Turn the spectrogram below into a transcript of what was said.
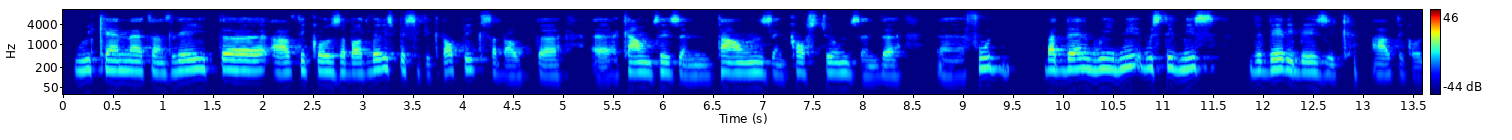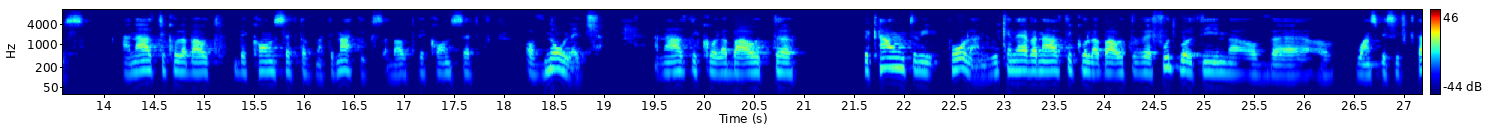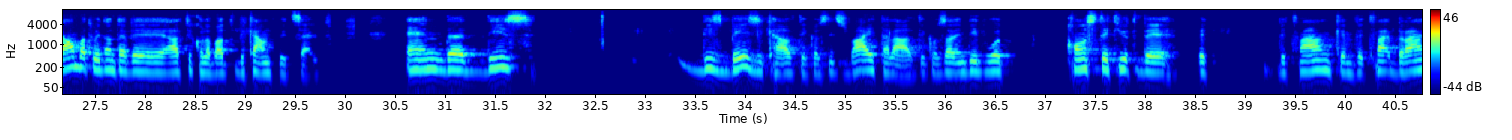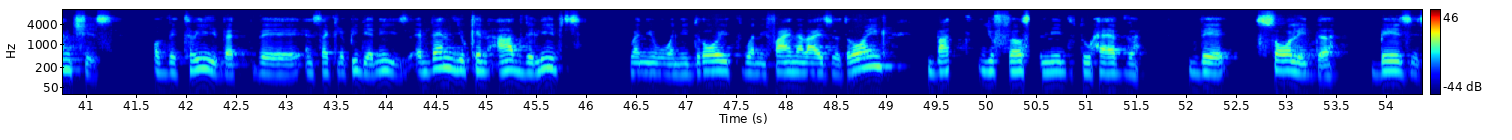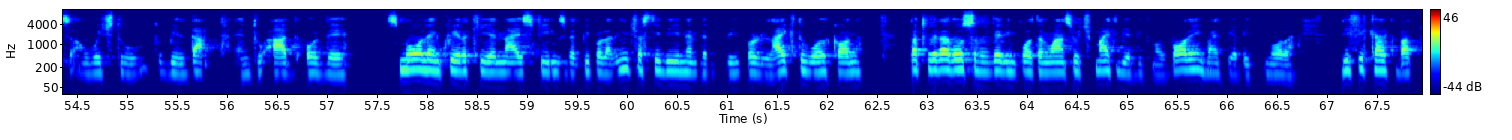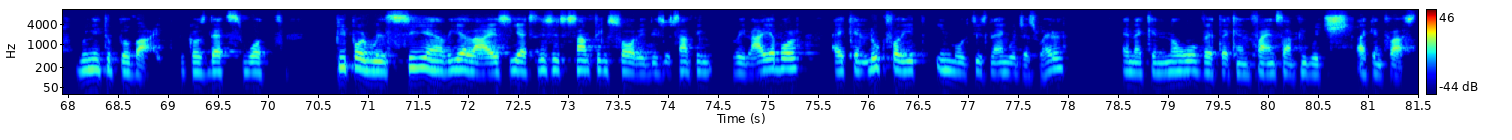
we can uh, translate uh, articles about very specific topics about uh, uh countries and towns and costumes and uh, uh, food, but then we, we still miss the very basic articles. An article about the concept of mathematics, about the concept of knowledge, an article about the country, Poland. We can have an article about the football team of, uh, of one specific town, but we don't have an article about the country itself. And uh, these these basic articles, these vital articles, are indeed what constitute the the, the trunk and the tra branches of the tree that the encyclopedia needs. And then you can add the leaves when you when you draw it, when you finalize the drawing, but you first need to have the solid basis on which to, to build up and to add all the small and quirky and nice things that people are interested in and that people like to work on. But there are also the very important ones which might be a bit more boring, might be a bit more difficult, but we need to provide because that's what people will see and realize, yes, this is something solid, this is something reliable. I can look for it in Maltese language as well and I can know that I can find something which I can trust.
